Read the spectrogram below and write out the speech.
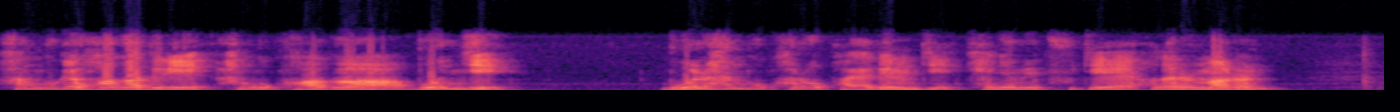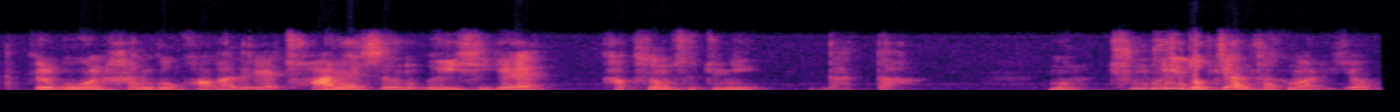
한국의 화가들이 한국 화가 뭔지, 뭘 한국화로 봐야 되는지 개념이 부재하다는 말은 결국은 한국 화가들의 좌뇌성 의식의 각성 수준이 낮다. 뭐 충분히 높지 않다 그 말이죠.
